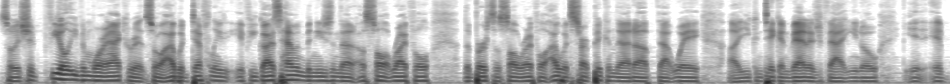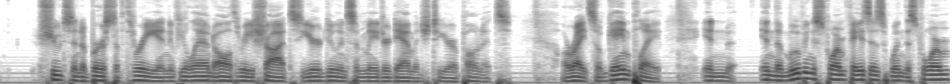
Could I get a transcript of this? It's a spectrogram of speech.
so it should feel even more accurate. So i would definitely if you guys haven't been using that assault rifle the burst assault rifle i would start picking that up. That way uh, you can take advantage of that you know it, it, shoots in a burst of three and if you land all three shots you're doing some major damage to your opponents. All right so gameplay. In in the moving storm phases when the storm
